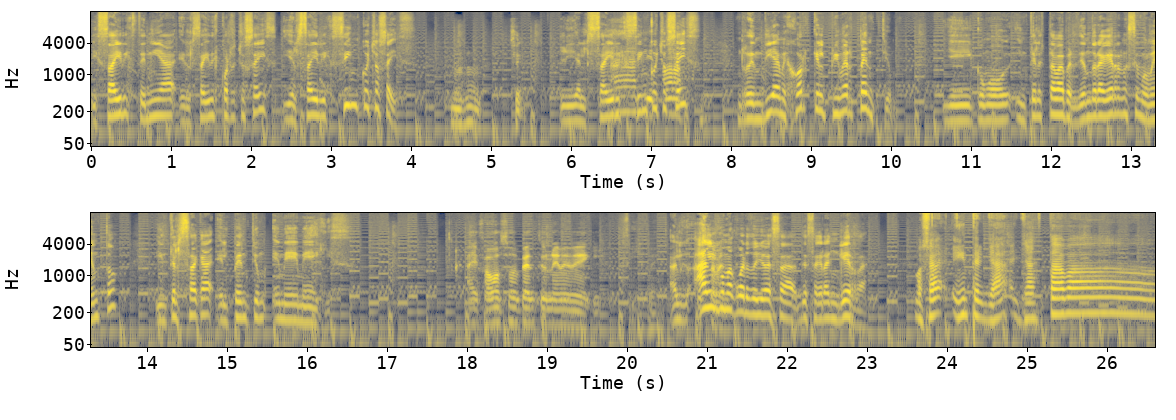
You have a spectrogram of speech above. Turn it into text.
y Cyrix tenía el Cyrix 486 y el Cyrix 586. Sí. Y el Cyrix Ah, 586 rendía mejor que el primer Pentium. Y como Intel estaba perdiendo la guerra en ese momento, Intel saca el Pentium MMX. El famoso Pentium MMX. Sí, pues, algo, algo me acuerdo yo de esa, de esa gran guerra. O sea, Intel ya, ya estaba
